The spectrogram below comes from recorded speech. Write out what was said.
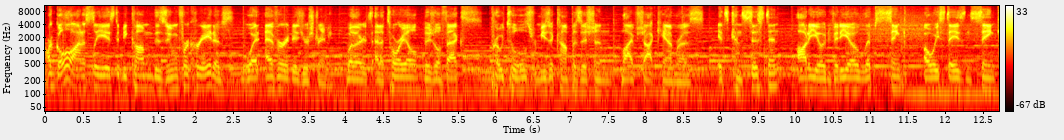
Our goal, honestly, is to become the Zoom for creatives, whatever it is you're streaming, whether it's editorial, visual effects, Pro Tools for music composition, live shot cameras. It's consistent audio and video, lip sync always stays in sync.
